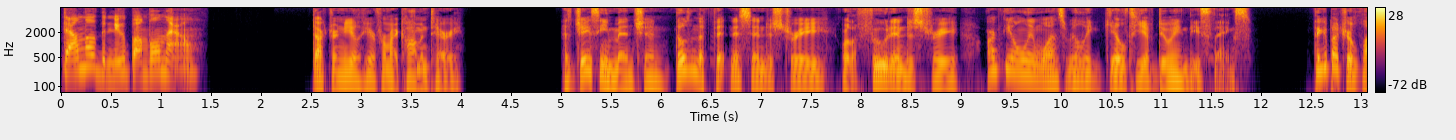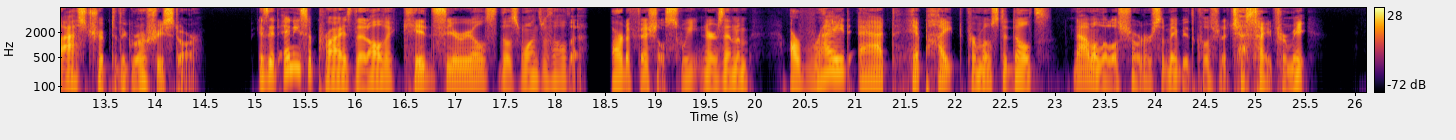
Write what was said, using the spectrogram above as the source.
Download the new Bumble now. Dr. Neal here for my commentary. As JC mentioned, those in the fitness industry or the food industry aren't the only ones really guilty of doing these things. Think about your last trip to the grocery store. Is it any surprise that all the kids' cereals, those ones with all the artificial sweeteners in them, are right at hip height for most adults? Now I'm a little shorter, so maybe it's closer to chest height for me.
